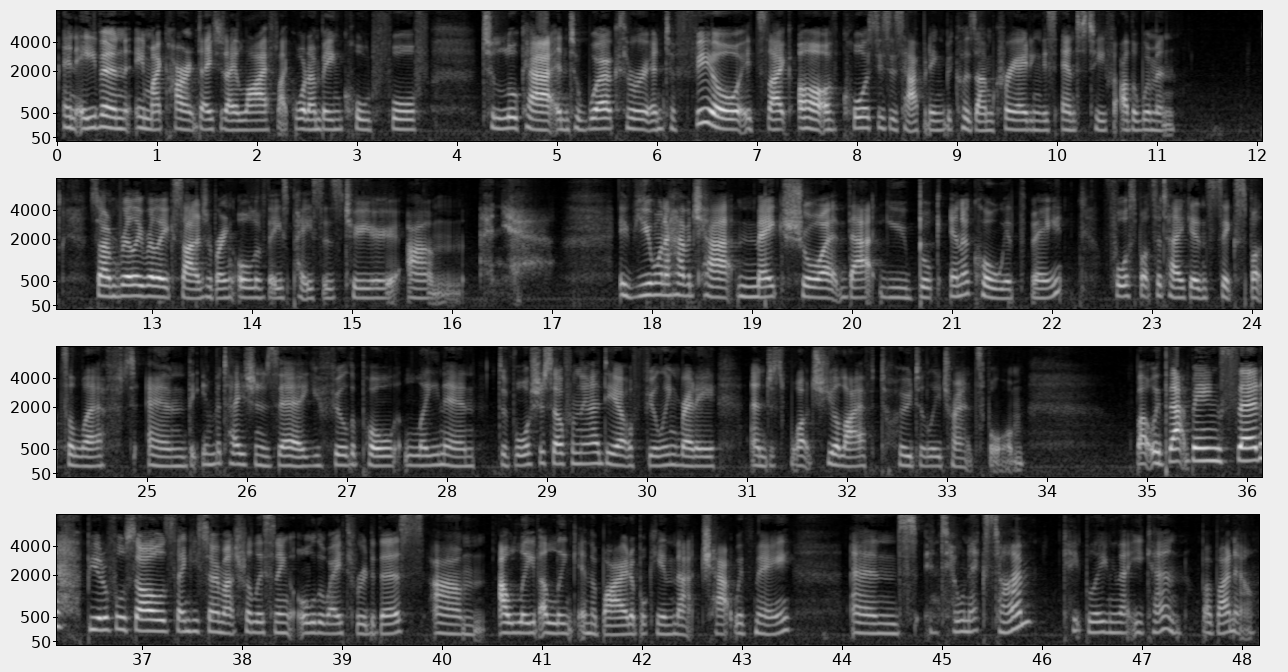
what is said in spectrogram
And even in my current day to day life, like what I'm being called forth to look at and to work through and to feel, it's like, oh, of course this is happening because I'm creating this entity for other women. So I'm really, really excited to bring all of these pieces to you. Um, and yeah, if you want to have a chat, make sure that you book in a call with me. Four spots are taken, six spots are left, and the invitation is there. You feel the pull, lean in, divorce yourself from the idea of feeling ready, and just watch your life totally transform. But with that being said, beautiful souls, thank you so much for listening all the way through to this. Um, I'll leave a link in the bio to book in that chat with me. And until next time, keep believing that you can. Bye bye now.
